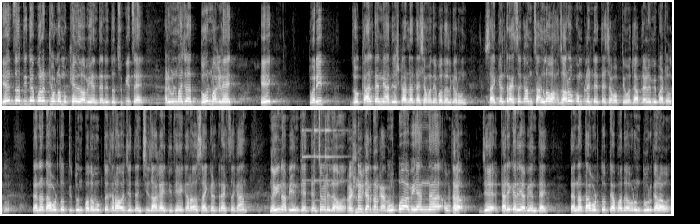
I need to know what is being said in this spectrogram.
तेच जर तिथे परत ठेवलं मुख्य अभियंत्याने तर चुकीचं आहे. आणि म्हणून माझ्या दोन मागण्या आहेत. एक त्वरित जो काल त्यांनी आदेश काढला त्याच्यामध्ये बदल करून सायकल ट्रॅकचं काम चांगलं हो, हजारो कंप्लेंट आहेत त्याच्या बाबतीमध्ये आपल्याकडे मी पाठवतो. त्यांना ताबडतोब तिथून पदमुक्त करावं जे त्यांची जागा आहे तिथे हे करावं. सायकल ट्रॅकचं काम नवीन अभियंते आहेत त्यांच्याकडे द्यावं प्रश्न विचारताल का? उप अभियांना उप चला. जे कार्यकारी अभियंते आहेत त्यांना ताबडतोब त्या पदावरून दूर करावं.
